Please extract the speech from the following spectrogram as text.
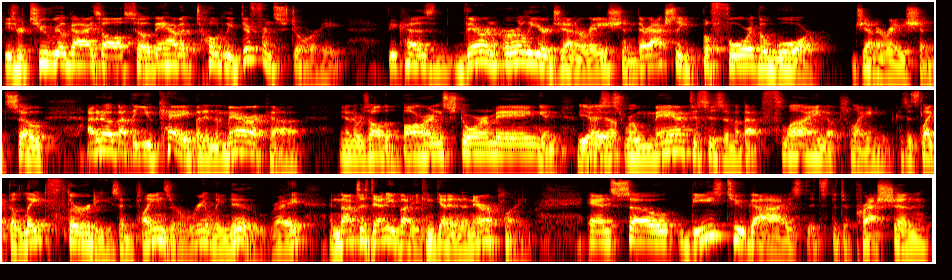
these were two real guys. Also, they have a totally different story because they're an earlier generation. They're actually before the war generation. So I don't know about the UK, but in America. You know, there was all the barnstorming, and Yeah, there's yeah. this romanticism about flying a plane because it's like the late 30s and planes are really new, right? And not just anybody can get in an airplane. And so these two guys, it's the Depression,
